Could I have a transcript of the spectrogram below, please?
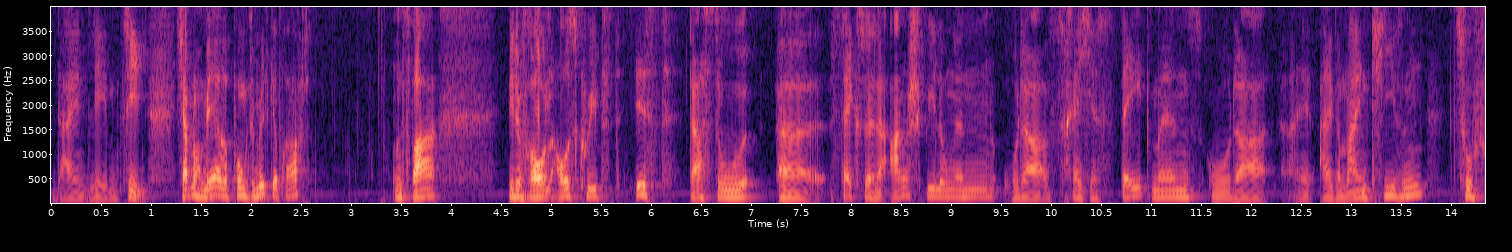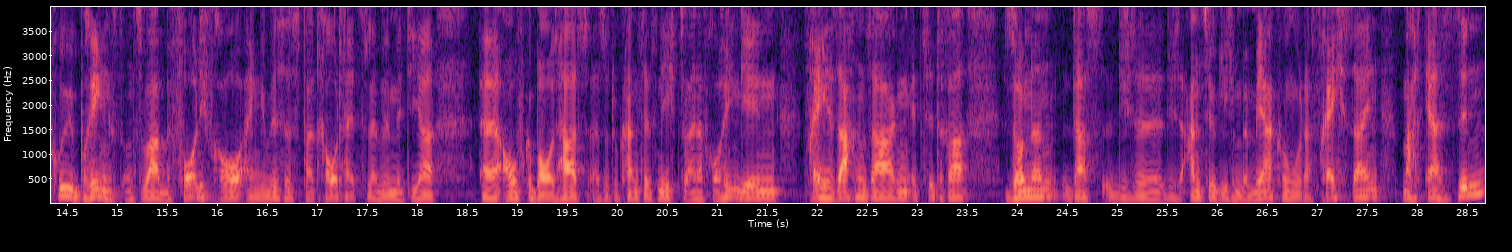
dein Leben ziehen. Ich habe noch mehrere Punkte mitgebracht. Und zwar, wie du Frauen auscreepst, ist, dass du äh, sexuelle Anspielungen oder freche Statements oder allgemein Teasen zu früh bringst. Und zwar bevor die Frau ein gewisses Vertrautheitslevel mit dir äh, aufgebaut hat. Also du kannst jetzt nicht zu einer Frau hingehen, freche Sachen sagen etc., sondern dass diese, diese anzüglichen Bemerkungen oder frech sein macht erst Sinn,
